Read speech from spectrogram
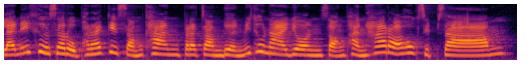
และนี่คือสรุปภารกิจสำคัญประจำเดือนมิถุนายน 2563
